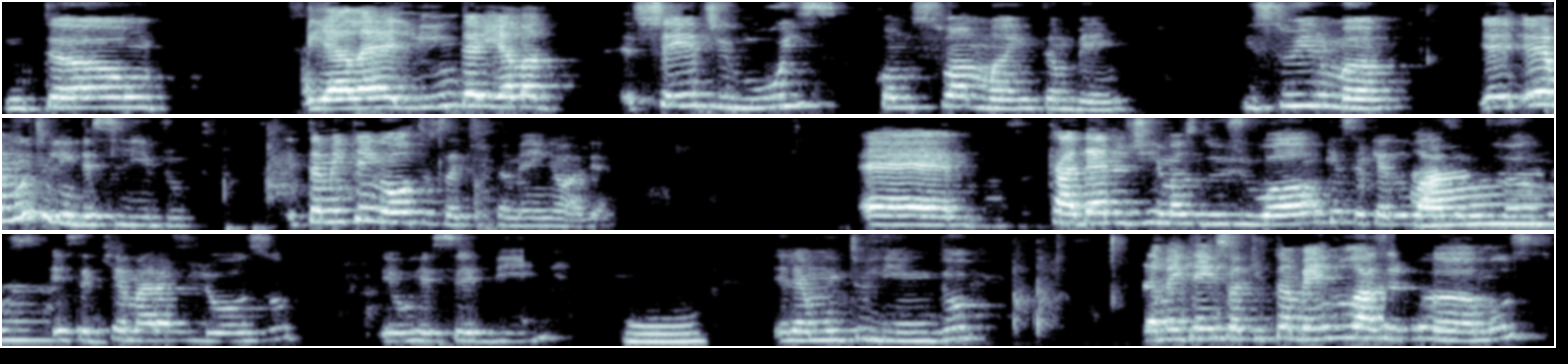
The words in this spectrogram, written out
Então, e ela é linda e ela é cheia de luz, como sua mãe também. E sua irmã. E é, é muito lindo esse livro. E também tem outros aqui também, olha. É, Caderno de Rimas do João, que esse aqui é do Lázaro ah. Ramos. Esse aqui é maravilhoso. Eu recebi. Ele é muito lindo. Também tem isso aqui também do Lázaro Ramos.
